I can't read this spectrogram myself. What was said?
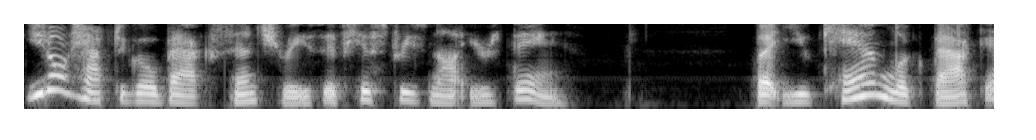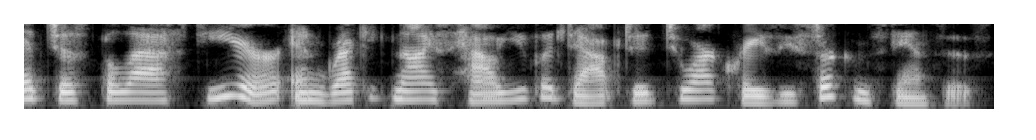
You don't have to go back centuries if history's not your thing. But you can look back at just the last year and recognize how you've adapted to our crazy circumstances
